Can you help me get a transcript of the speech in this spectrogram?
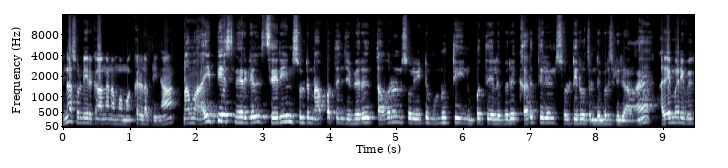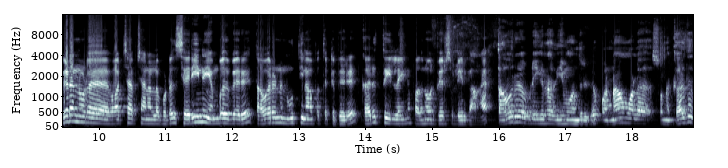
என்ன சொல்லியிருக்காங்க நம்ம மக்கள் அப்படின்னா? நம்ம ஐபிஎஸ் நேர்கள் சரின்னு சொல்லிட்டு நாற்பத்தஞ்சு பேர் தவறுன்னு சொல்லிட்டு முன்னூத்தி முப்பத்தி ஏழு பேர் கருத்தில்னு சொல்லிட்டு இருபத்தி ரெண்டு பேர் சொல்லியிருக்காங்க. அதே மாதிரி விகடனோட வாட்ஸ்அப் சேனல்ல போட்டது சரின்னு எண்பது பேர் தவறுன்னு நூத்தி நாற்பத்தெட்டு பேர் கருத்து இல்லைன்னு பதினோரு பேர் சொல்லியிருக்காங்க. தவறு அப்படிங்கிறது அதிகமா வந்திருக்கு. இப்ப அண்ணாமலை சொன்ன கருத்து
